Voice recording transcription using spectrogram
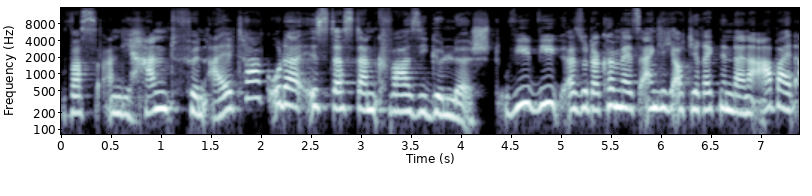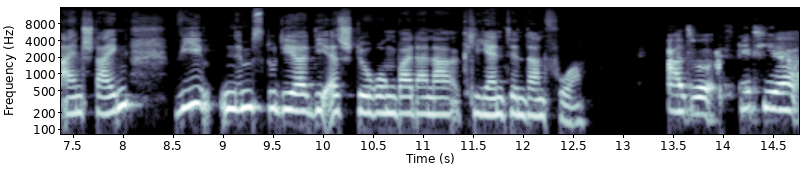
was an die Hand für den Alltag oder ist das dann quasi gelöscht? Wie, wie, also da können wir jetzt eigentlich auch direkt in deine Arbeit einsteigen. Wie nimmst du dir die Essstörung bei deiner Klientin dann vor? Also es geht hier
